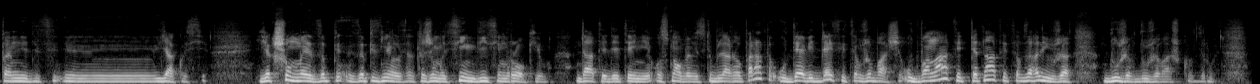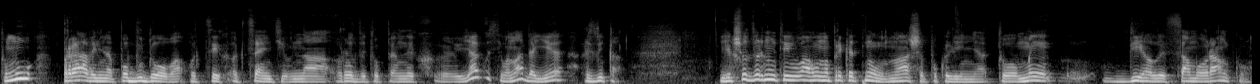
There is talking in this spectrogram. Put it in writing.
певні е, якості. Якщо ми запізнилися, скажімо, 7-8 років дати дитині основи вестибулярного апарату, у 9-10 це вже важче. У 12-15 це взагалі вже дуже-дуже важко зробити. Тому правильна побудова оцих акцентів на розвиток певних е, якостей, вона дає результат. Якщо звернути увагу, наприклад, ну, наше покоління, то ми бігали з самого ранку,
